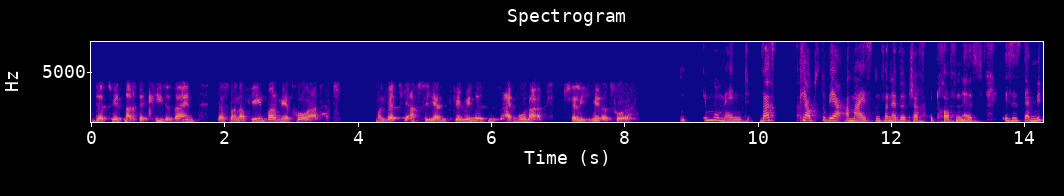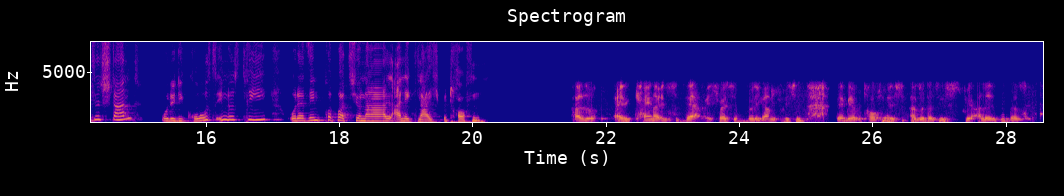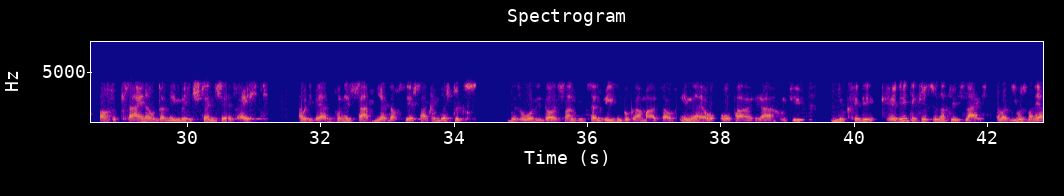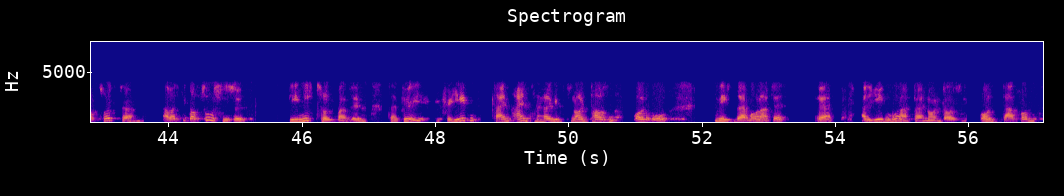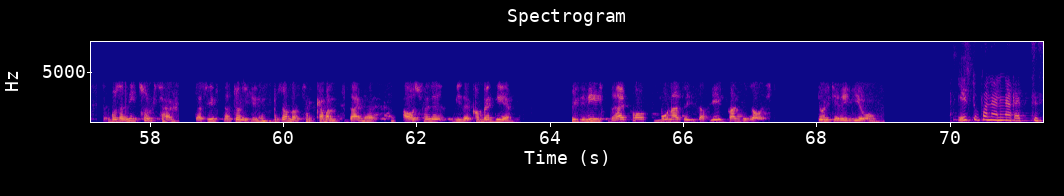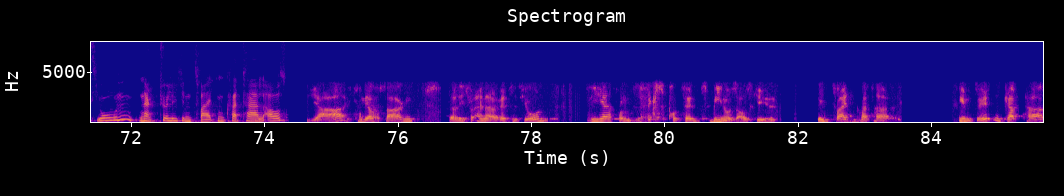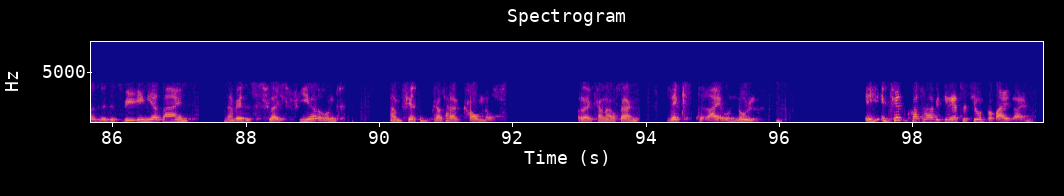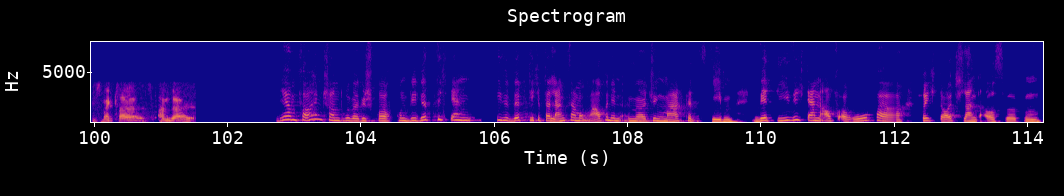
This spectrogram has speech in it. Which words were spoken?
Das wird nach der Krise sein, dass man auf jeden Fall mehr Vorrat hat. Man wird sich absichern. Für mindestens einen Monat stelle ich mir das vor. Im Moment, was glaubst du, wer am meisten von der Wirtschaft betroffen ist? Ist es der Mittelstand oder die Großindustrie oder sind proportional alle gleich betroffen? Also ein, keiner ist, wer, ich weiß, würde gar nicht wissen, wer mehr betroffen ist. Also das ist für alle, das auch für kleine Unternehmen, mittelständische ist recht. Aber die werden von den Staaten ja doch sehr stark unterstützt. Sowohl in Deutschland gibt es ein Riesenprogramm als auch in Europa, ja, und die, Kredite kriegst du natürlich leicht, aber die muss man ja auch zurückzahlen. Aber es gibt auch Zuschüsse die nicht zurückbar sind. Für, für jeden kleinen Einzelnen gibt es 9000 Euro nächsten drei Monate. Ja? Also jeden Monat bei 9000. Und davon muss er nicht zurückzahlen. Das hilft natürlich besonders. Dann kann man seine Ausfälle wieder kompensieren. Für die nächsten drei Monate ist auf jeden Fall gesorgt. Durch die Regierung. Gehst du von einer Rezession natürlich im zweiten Quartal aus? Ja, ich kann dir auch sagen, dass ich einer Rezession sicher von 6% minus ausgehe. Im zweiten Quartal. Im dritten Quartal wird es weniger sein. Dann wird es vielleicht 4 und am vierten Quartal kaum noch. Oder ich kann auch sagen 6, 3 und 0. Ich, Im vierten Quartal wird die Rezession vorbei sein, ist mein klares Ansage. Wir haben vorhin schon drüber gesprochen. Wie wird sich denn diese wirkliche Verlangsamung auch in den Emerging Markets geben? Wird die sich dann auf Europa, sprich Deutschland, auswirken?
